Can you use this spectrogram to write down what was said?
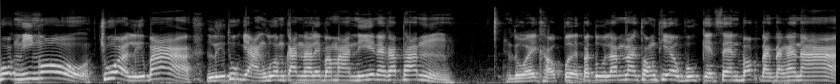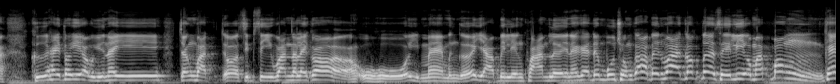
พวกนี้โง่ ชั่วหรือบ้า หรือทุกอย่างรวมกันอะไรประมาณนี้นะครับท่าน โดยเขาเปิดประตูรับนักท่องเที่ยวภูเก็ตแซนด์บ็อกซ์ต่างๆนานา คือให้เที่ยวอยู่ในจังหวัดเอ่อ14 วันอะไรก็ โอ้โห แม่มึงเอ้ยยาวไปเรียงความเลยนะครับท่านผู้ชมก็เป็นว่าดรเสรีออกมาป้อง แค่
